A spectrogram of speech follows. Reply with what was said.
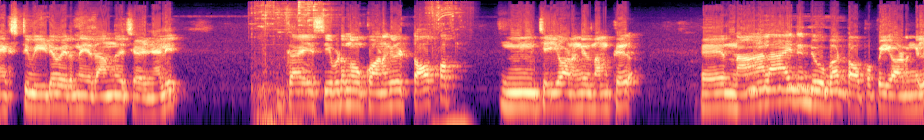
നെക്സ്റ്റ് വീഡിയോ വരുന്ന ഏതാന്ന് വെച്ച് കഴിഞ്ഞാൽ ഗൈസ് ഇവിടെ നോക്കുവാണെങ്കിൽ ടോപ്പ് അപ്പ് ചെയ്യുവാണെങ്കിൽ നമുക്ക് നാലായിരം രൂപ ടോപ്പ് അപ്പ് ചെയ്യുവാണെങ്കിൽ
